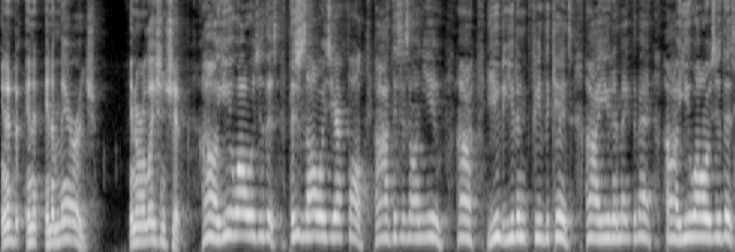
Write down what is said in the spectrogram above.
In a, in a, in a marriage, in a relationship. Oh, you always do this. This is always your fault. Ah, this is on you. Ah, you you didn't feed the kids. Ah, you didn't make the bed. Ah, you always do this.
